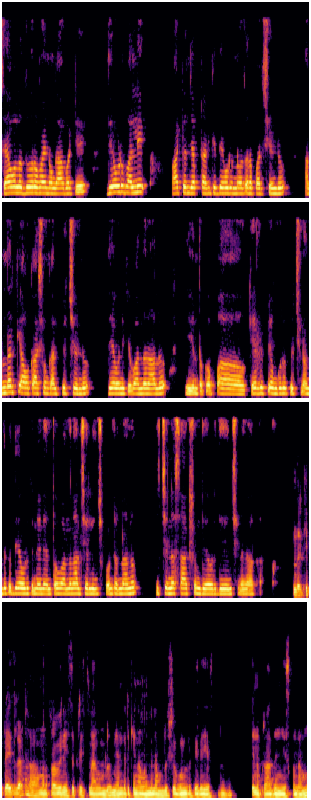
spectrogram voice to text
సేవలు దూరమైనం కాబట్టి దేవుడు మళ్ళీ వాక్యం చెప్పడానికి దేవుడు నూతన పరిచిండు అందరికీ అవకాశం కల్పించిండు. దేవునికి వందనాలు. ఇంత గొప్ప కేవీపీఎం గ్రూప్ ఇచ్చినందుకు దేవుడికి నేను ఎంతో వందనాలు చెల్లించుకుంటున్నాను. ఈ చిన్న సాక్ష్యం దేవుడు దీవించిన గాక. అందరికీ ప్రైజ్లాట్ మన ప్రవీణేశ క్రీస్తు నామంలో మీ అందరికీ నా వందనములు శుభములు తెలియజేస్తున్నాను. చిన్న ప్రార్థన చేసుకున్నాము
